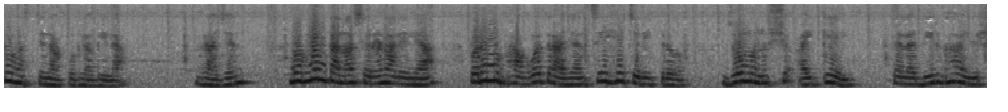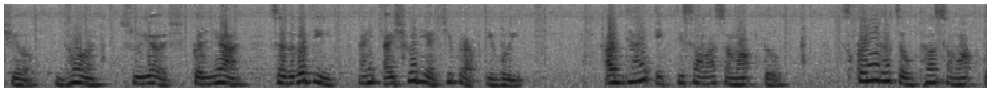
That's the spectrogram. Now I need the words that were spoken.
तो हस्तिनापूरला गेला. राजन भगवंतांना शरण आलेल्या परम भागवत राजांचे हे चरित्र जो मनुष्य ऐकेल त्याला दीर्घ आयुष्य धन सुयश कल्याण सद्गती आणि ऐश्वर्याची प्राप्ती होईल. अध्याय एकतीसावा समाप्त. स्कंध चौथा समाप्त.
